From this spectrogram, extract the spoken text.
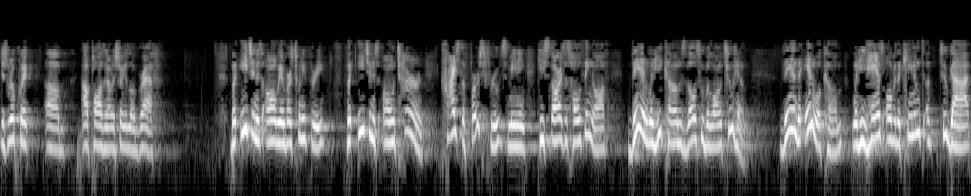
just real quick, um, I'll pause and I'm going to show you a little graph. But each in his own, we're in verse 23, but each in his own turn. Christ the first fruits, meaning he starts this whole thing off. Then when he comes, those who belong to him. Then the end will come when he hands over the kingdom to God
